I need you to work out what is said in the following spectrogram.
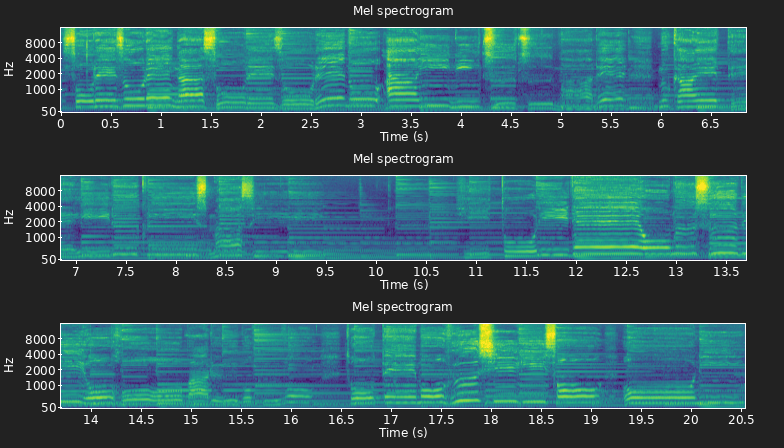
それぞれがそれぞれの愛に包まれ迎えているクリスマスイブ。一人でおむすびを頬張る僕をとても不思議そうに。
